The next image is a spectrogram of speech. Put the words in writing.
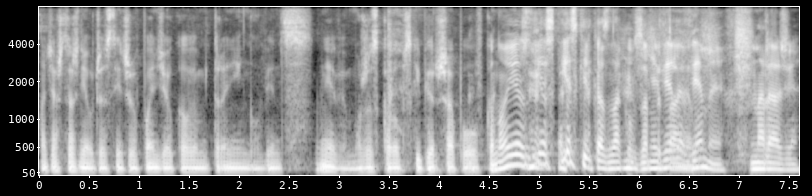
Chociaż też nie uczestniczył w poniedziałkowym treningu, więc nie wiem, może Skorupski pierwsza połówka. No jest, jest, jest kilka znaków zapytania. Niewiele wiemy na razie.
